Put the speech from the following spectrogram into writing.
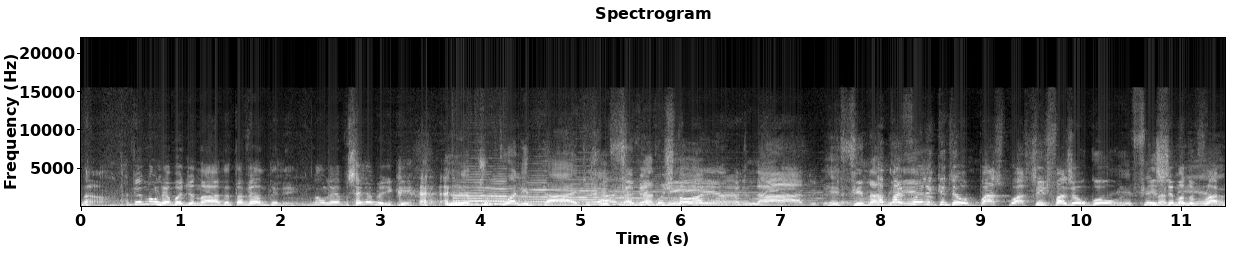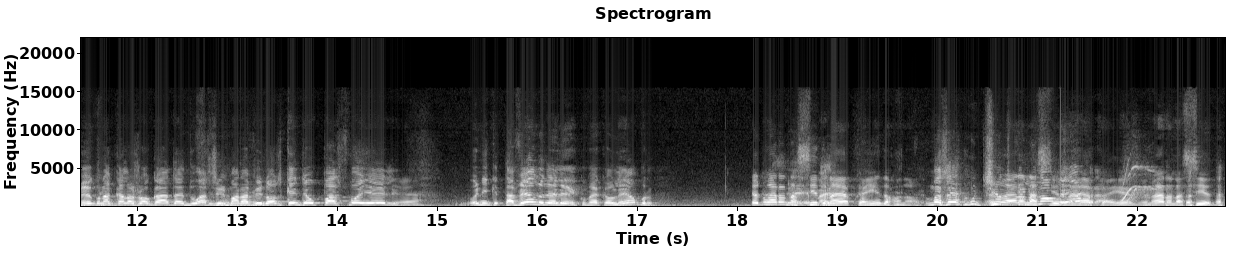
Não, tá vendo? Não lembra de nada, tá vendo, Delei? Não lembro. Você lembra de quê? Eu lembro de qualidade, ah, refinamento. Com história, qualidade. Refinamento. Rapaz, foi ele que deu o passo pro Assis fazer o gol em cima do Flamengo naquela jogada do Assis maravilhosa. Quem deu o passo foi ele. É. Tá vendo, Delei, como é que eu lembro? Eu não era nascido mas... na época ainda, Ronaldo. Mas era um título Eu não era nascido não na época ainda, eu não era nascido.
